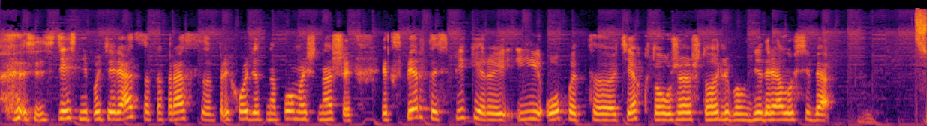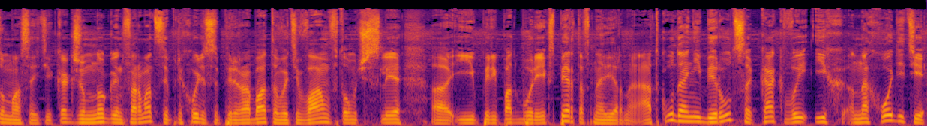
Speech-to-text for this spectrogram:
здесь не потеряться, как раз приходят на помощь наши эксперты, спикеры и опыт э, тех, кто уже что-либо внедрял у себя с ума сойти. Как же много информации приходится перерабатывать вам, в том числе э, и при подборе экспертов, наверное. Откуда они берутся, как вы их находите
